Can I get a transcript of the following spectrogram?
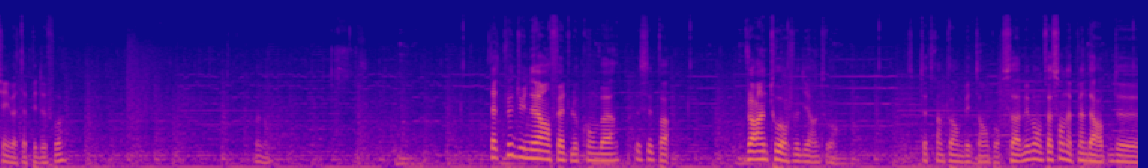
Tiens, il va taper deux fois. Oh non. Peut-être plus d'une heure en fait le combat. Je sais pas. Genre un tour, je veux dire un tour. C'est peut-être un peu embêtant pour ça. Mais bon, de toute façon, on a plein d'ar- de...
